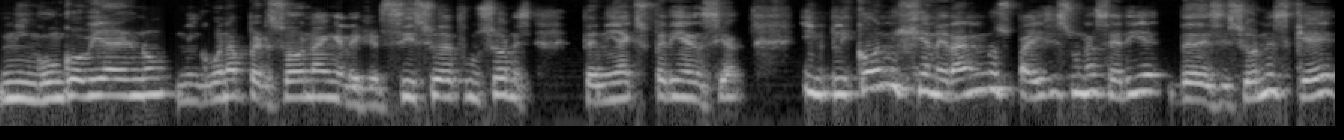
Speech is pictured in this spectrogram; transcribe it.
ningún gobierno, ninguna persona en el ejercicio de funciones tenía experiencia, implicó en general en los países una serie de decisiones que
